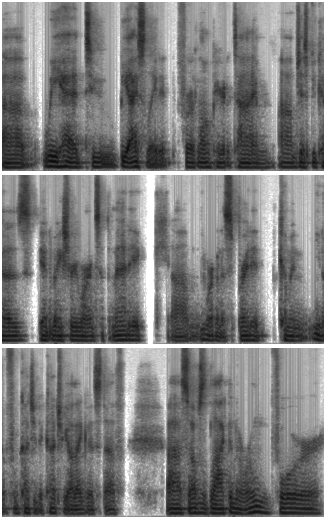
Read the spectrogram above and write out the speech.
uh, we had to be isolated for a long period of time, um, just because we had to make sure we weren't symptomatic, um, we weren't going to spread it coming, you know, from country to country, all that good stuff. Uh, so I was locked in a room for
